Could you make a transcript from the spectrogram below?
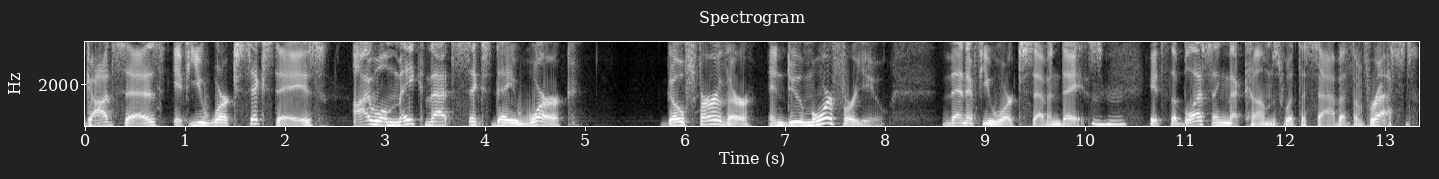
God says, if you work six days, I will make that six day work go further and do more for you than if you worked seven days. Mm-hmm. It's the blessing that comes with the Sabbath of rest,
